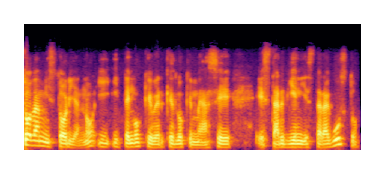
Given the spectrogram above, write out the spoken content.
toda mi historia, ¿no? Y, tengo que ver qué es lo que me hace estar bien y estar a gusto.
